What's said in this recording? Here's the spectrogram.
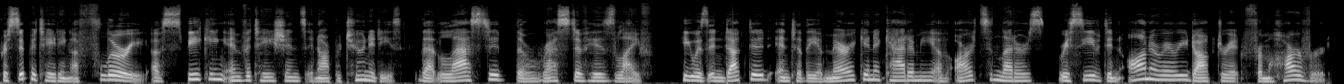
precipitating a flurry of speaking invitations and opportunities that lasted the rest of his life. He was inducted into the American Academy of Arts and Letters, received an honorary doctorate from Harvard,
